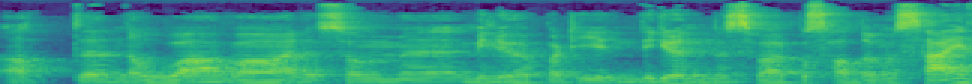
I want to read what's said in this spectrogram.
at eh, Noah var som uh, Miljøpartiet De Grønnes svar på Saddam Hussein.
